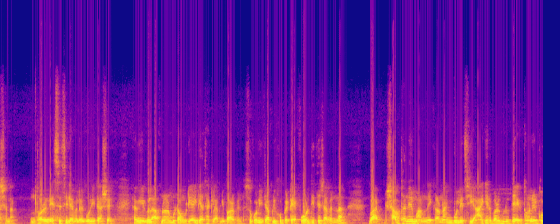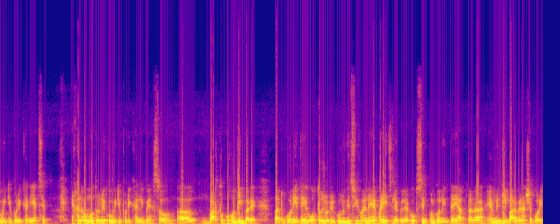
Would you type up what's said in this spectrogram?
আসে না। ধরেন এসএসসি লেভেলের গণিত আসে, এবং এগুলো আপনার মোটামুটি আইডিয়া থাকলে আপনি পারবেন। সো গণিতে আপনি খুব একটা এফোর্ট দিতে যাবেন না বাট সাবধানের মান নেই, কারণ আমি বলেছি আগের বারগুলোতে এক ধরনের কমিটি পরীক্ষা নিয়েছে। এখানে অন্য ধরনের কমিটি পরীক্ষা নিবে। সো পার্থক্য হতেই পারে বাট গণিতে অত জটিল কোনো কিছুই হয় না। অ্যাভারেজ লেভেলের খুব সিম্পল গণিত দেয়, আপনারা এমনিতেই পারবেন, আশা করি।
